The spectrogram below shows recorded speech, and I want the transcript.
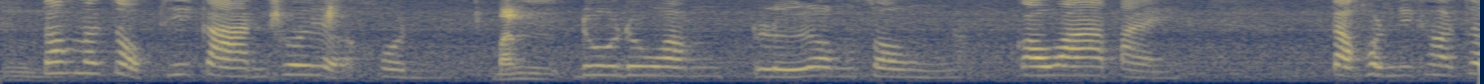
อืม ต้องมาจบที่การช่วยเหลือคน มัน ดูดวงหรือลงทรงก็ว่าไป แต่คนนี้เขาจะ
